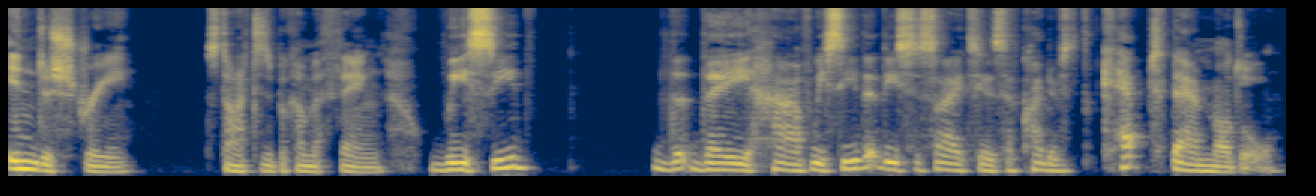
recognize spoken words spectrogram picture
industry started to become a thing, we see that they have, we see that these societies have kind of kept their model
